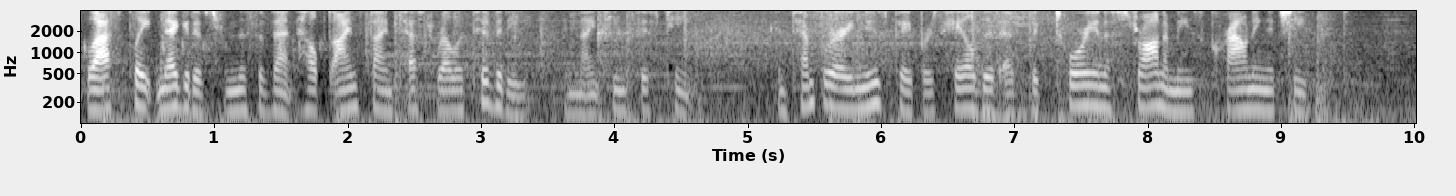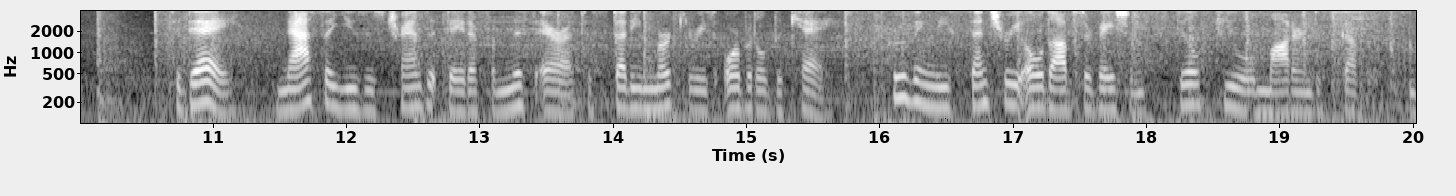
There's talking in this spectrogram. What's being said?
Glass plate negatives from this event helped Einstein test relativity in 1915. Contemporary newspapers hailed it as Victorian astronomy's crowning achievement. Today, NASA uses transit data from this era to study Mercury's orbital decay, proving these century old observations still fuel modern discovery.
